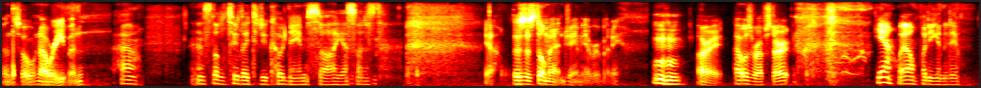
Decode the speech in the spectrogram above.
and so now we're even. Oh, and it's a little too late to do code names, so I guess I'll just. Yeah, this is still Matt and Jamie, everybody. Mm-hmm. All right, that was a rough start. Yeah. Well, what are you gonna do?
